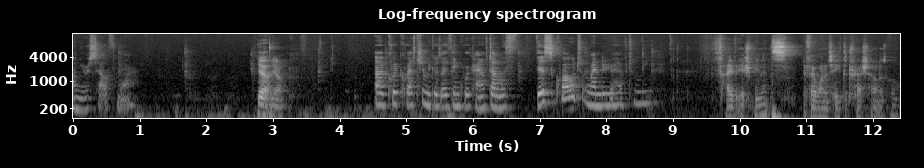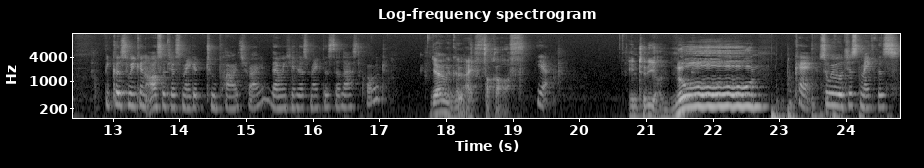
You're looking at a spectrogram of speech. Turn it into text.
on yourself more. Yeah. Yeah. A quick question because I think we're kind of done with this quote. When do you have to leave? Five ish minutes if I want to take the trash out as well. Because we can also just make it two parts, right? Then we can just make this the last quote. Yeah, we And could. then I fuck off. Yeah. Into the unknown. Okay, so we will just make this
